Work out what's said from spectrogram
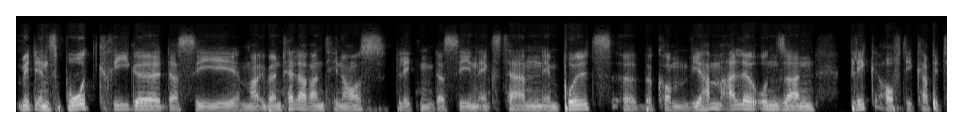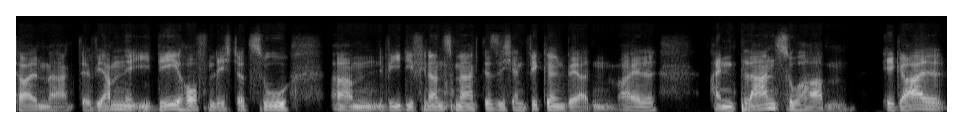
mit ins Boot kriege, dass sie mal über den Tellerrand hinausblicken, dass sie einen externen Impuls äh, bekommen. Wir haben alle unseren Blick auf die Kapitalmärkte. Wir haben eine Idee hoffentlich dazu, ähm, wie die Finanzmärkte sich entwickeln werden, weil einen Plan zu haben, egal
